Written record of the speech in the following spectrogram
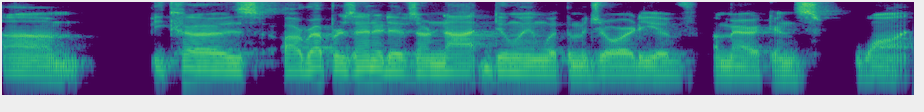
Um, because our representatives are not doing what the majority of Americans want.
